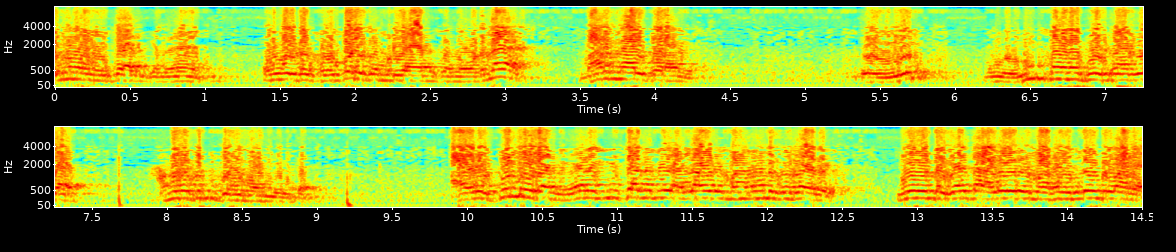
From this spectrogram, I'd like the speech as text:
இன்னும் விசாரிக்கணும்? உங்கள்கிட்ட ஒப்படைக்க முடியாதுன்னு சொன்ன உடனே மறுநாள் போறாங்க. நீங்க ஈசா நபி இருக்கார்ல அவரை பத்தி கேட்க அதை சொல்லுவாங்க ஏன்னா ஈசா நபி அல்லாவுடைய மகன் சொல்றாரு. இவங்கள்ட்ட கேட்ட அல்லாவுடைய மகன் இல்லைன்றாங்க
